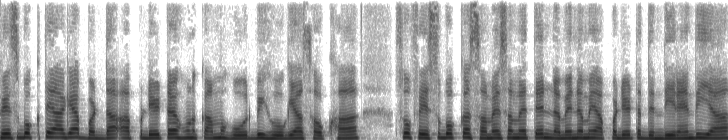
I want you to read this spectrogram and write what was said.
ਫੇਸਬੁੱਕ ਤੇ ਆ ਗਿਆ, ਵੱਡਾ ਅਪਡੇਟ ਹੁਣ ਕੰਮ ਹੋਰ ਵੀ ਹੋ ਗਿਆ ਸੌਖਾ। ਸੋ ਫੇਸਬੁੱਕ ਸਮੇਂ-ਸਮੇਂ ਤੇ ਨਵੇਂ-ਨਵੇਂ ਅਪਡੇਟ ਦਿੰਦੀ ਰਹਿੰਦੀ ਆ,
